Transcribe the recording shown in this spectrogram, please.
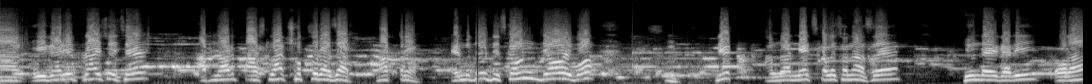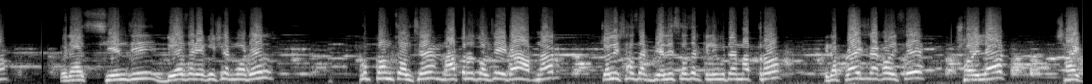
আর এই গাড়ির প্রাইস হয়েছে আপনার পাঁচ লাখ সত্তর হাজার মাত্র। এর মধ্যে ডিসকাউন্ট দেওয়া হইব। আমরা নেক্সট কালেকশনে আছে হিউন্ডাই গাড়ি ওরা ওটা সিএনজি দুই হাজার একুশের মডেল খুব কম চলছে, মাত্র চলছে এটা আপনার চল্লিশ হাজার, বিয়াল্লিশ হাজার কিলোমিটার মাত্র। এটা প্রাইস রাখা হয়েছে ছয় লাখ ষাট।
